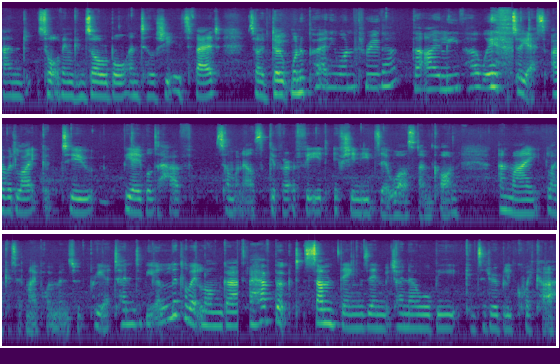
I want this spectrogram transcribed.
and sort of inconsolable until she is fed. So I don't want to put anyone through that that I leave her with. So yes I would like to be able to have someone else give her a feed if she needs it whilst I'm gone and my, like I said, my appointments with Priya tend to be a little bit longer. I have booked some things in which I know will be considerably quicker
